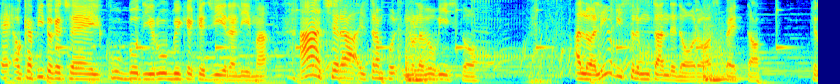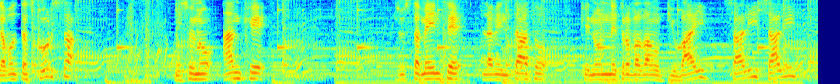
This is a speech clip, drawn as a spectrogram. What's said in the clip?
Eh, ho capito che c'è il cubo di Rubik che gira lì, ma... Ah, c'era il trampolino... Non l'avevo visto. Allora, lì ho visto le mutande d'oro, aspetta. Che la volta scorsa... Mi sono anche... Giustamente lamentato che non ne trovavamo più. Vai, sali, sali.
